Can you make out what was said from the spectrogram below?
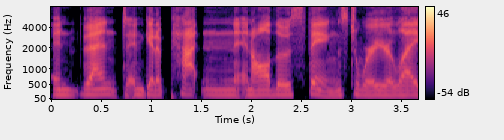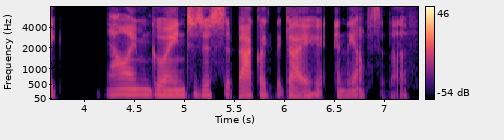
invent and get a patent and all those things to where you're like, now I'm going to just sit back like the guy in the office above?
